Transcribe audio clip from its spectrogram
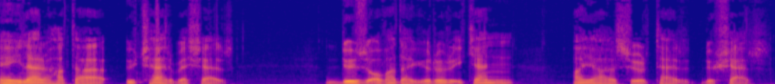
Eyler hata, üçer beşer. Düz ovada yürür iken ayağı sürter, düşer.''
